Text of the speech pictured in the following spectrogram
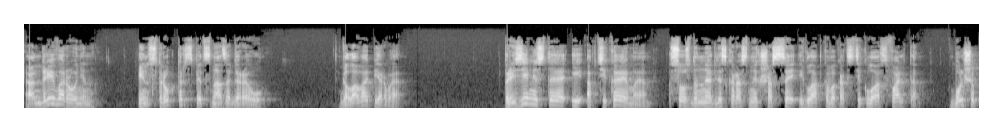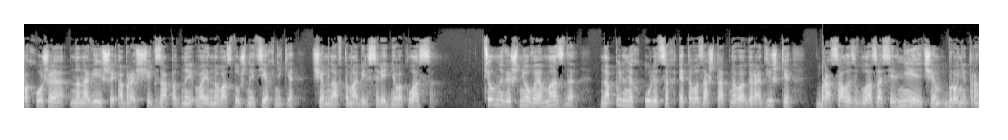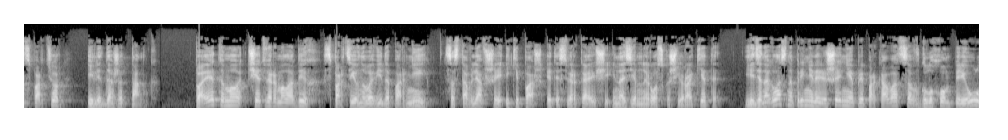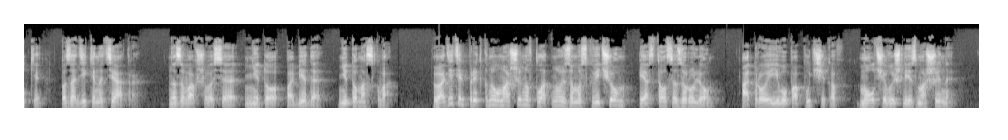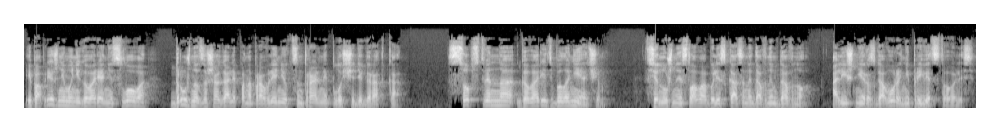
Андрей Воронин, инструктор спецназа ГРУ. Глава первая. Приземистая и обтекаемая, созданная для скоростных шоссе и гладкого как стекло асфальта, больше похожая на новейший образчик западной военно-воздушной техники, чем на автомобиль среднего класса, темно-вишневая «Мазда» на пыльных улицах этого заштатного городишки бросалась в глаза сильнее, чем бронетранспортер или даже танк. Поэтому четверо молодых спортивного вида парней, составлявшие экипаж этой сверкающей иноземной роскошью ракеты, единогласно приняли решение припарковаться в глухом переулке позади кинотеатра, называвшегося не то «Победа», не то «Москва». Водитель приткнул машину вплотную за москвичом и остался за рулем, а трое его попутчиков молча вышли из машины и, по-прежнему не говоря ни слова, дружно зашагали по направлению к центральной площади городка. Собственно, говорить было не о чем. Все нужные слова были сказаны давным-давно, а лишние разговоры не приветствовались.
